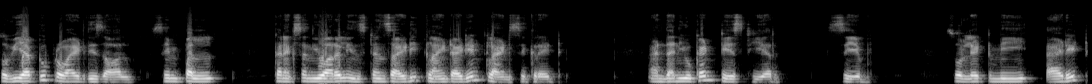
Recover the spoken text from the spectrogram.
So we have to provide these all simple connection URL, instance ID, client ID and client secret. And then you can test here, save. So let me add it.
